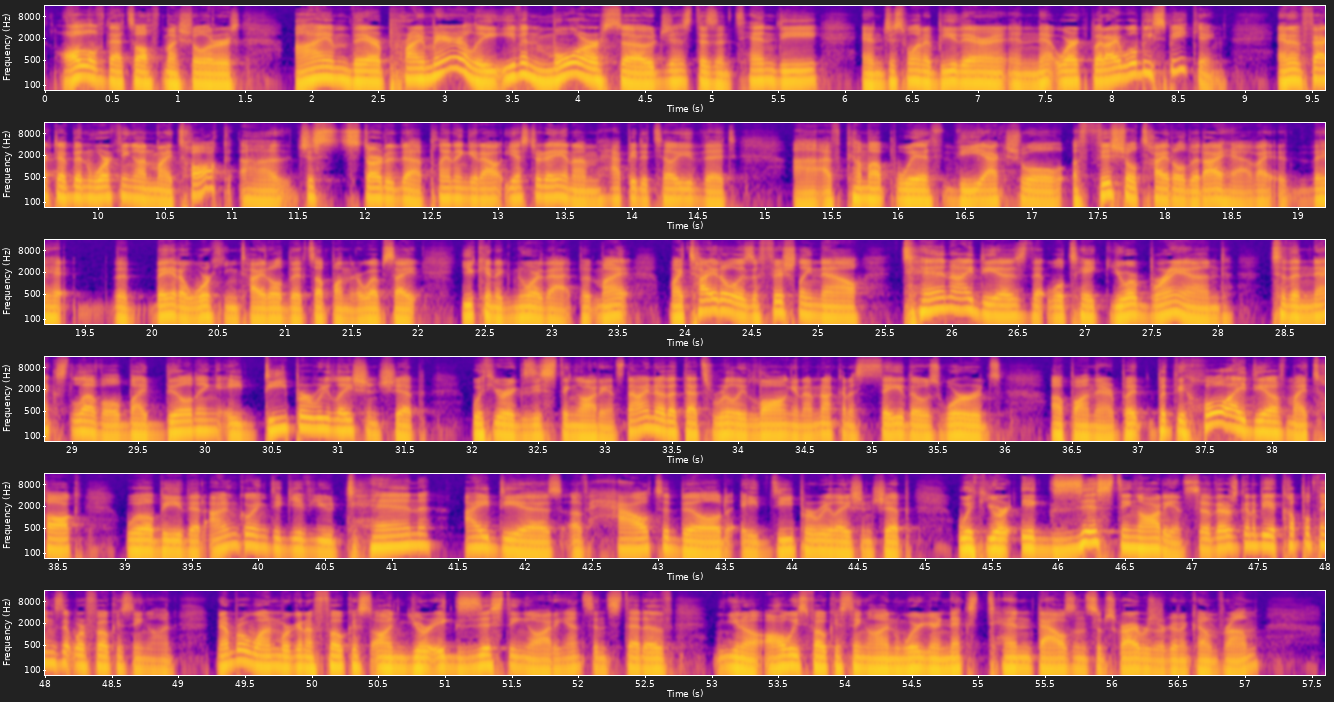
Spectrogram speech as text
all of that's off my shoulders I am there primarily, even more so, just as an attendee and just want to be there and network. But I will be speaking. And in fact, I've been working on my talk. Uh, just started uh, planning it out yesterday, and I'm happy to tell you that uh, I've come up with the actual official title that I have. I, they the, they had a working title that's up on their website. You can ignore that, but my my title is officially now 10 ideas that will take your brand to the next level by building a deeper relationship with your existing audience. Now I know that that's really long and I'm not going to say those words up on there, but but the whole idea of my talk will be that I'm going to give you 10 ideas of how to build a deeper relationship with your existing audience. So there's going to be a couple things that we're focusing on. Number 1, we're going to focus on your existing audience instead of, you know, always focusing on where your next 10,000 subscribers are going to come from.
